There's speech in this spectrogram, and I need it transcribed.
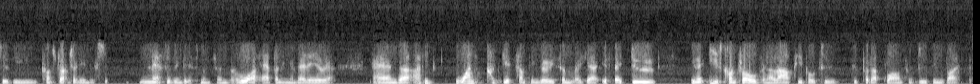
to the construction industry. Massive investments and a lot happening in that area. And uh, I think one could get something very similar here if they do, you know, ease controls and allow people to, to put up plants and do things like that.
